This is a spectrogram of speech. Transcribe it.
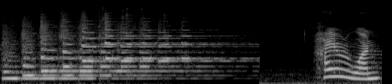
Hi everyone,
